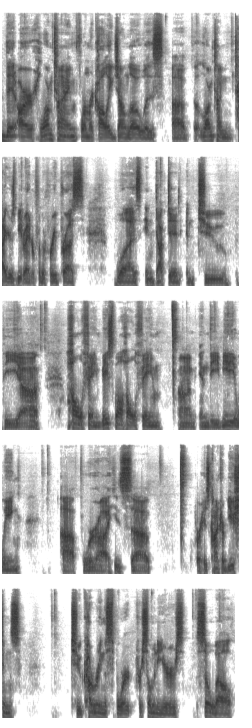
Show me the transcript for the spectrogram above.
that our longtime former colleague John Lowe was uh, a longtime Tigers beat writer for the Free Press, was inducted into the uh, Hall of Fame, Baseball Hall of Fame, um, in the media wing uh, for uh, his uh, for his contributions to covering the sport for so many years so well.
